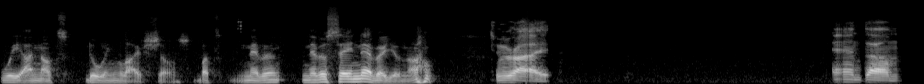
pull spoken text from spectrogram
we are not doing live shows, but never, never say never, you know. Right. And um,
